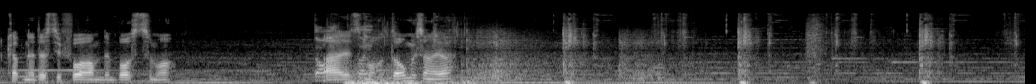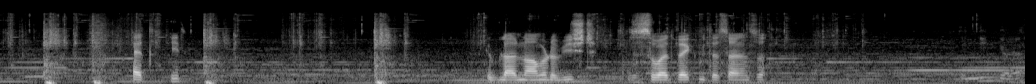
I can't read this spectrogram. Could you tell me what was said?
Ich glaube nicht, dass die vorhaben, den Boss zu machen. Da, Ah, jetzt machen da oben ist einer, ja. Head, Hit. Ich hab leider noch einmal erwischt. Das ist so weit weg mit der Silencer. Den Ninja, ja.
